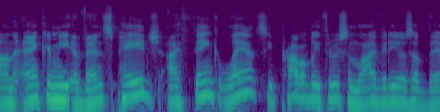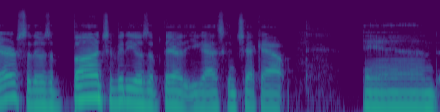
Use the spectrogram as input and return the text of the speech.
on the Anchor Me events page. I think Lance, he probably threw some live videos up there, so there's a bunch of videos up there that you guys can check out and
